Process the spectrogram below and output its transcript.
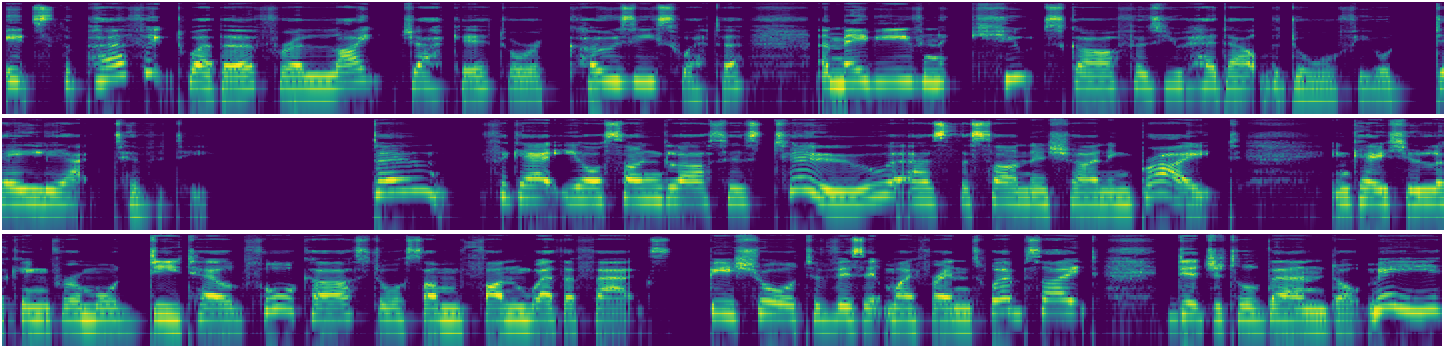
It's the perfect weather for a light jacket or a cosy sweater, and maybe even a cute scarf as you head out the door for your daily activity. Don't forget your sunglasses too, as the sun is shining bright. In case you're looking for a more detailed forecast or some fun weather facts, be sure to visit my friend's website, digitaldan.me,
